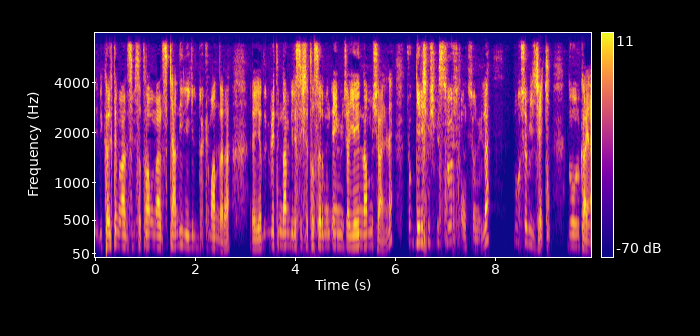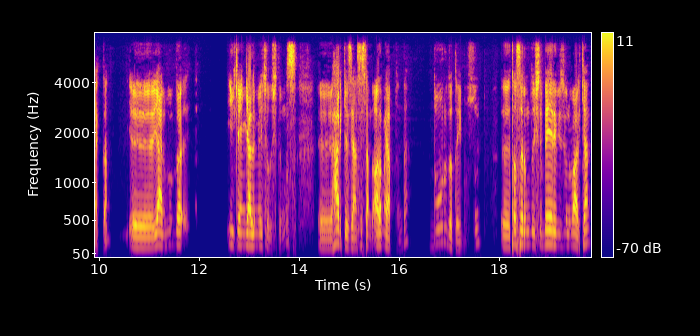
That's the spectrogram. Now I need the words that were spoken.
bir kalite mühendisi, bir satın alma mühendisi kendiyle ilgili dokümanlara e, ya da üretimden birisi işte tasarımın en güncel yayınlanmış haline çok gelişmiş bir search fonksiyonuyla ulaşabilecek doğru kaynaktan. E, yani burada ilk engellemeye çalıştığımız e, herkes yani sistemde arama yaptığında doğru datayı bulsun. E, tasarımda işte B revizyonu varken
